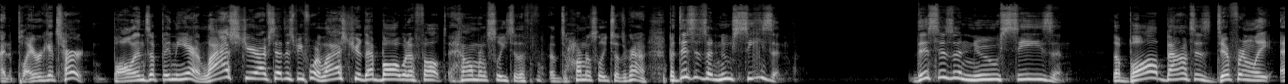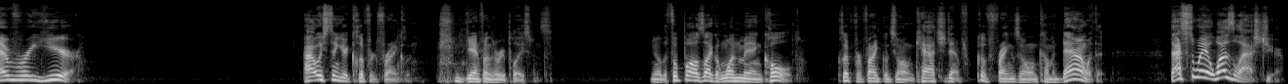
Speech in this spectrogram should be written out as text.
a player gets hurt, ball ends up in the air. Last year, I've said this before. Last year, that ball would have felt harmlessly to the harmlessly to the ground. But this is a new season. This is a new season. The ball bounces differently every year. I always think of Clifford Franklin, again from the replacements. You know, the football is like a one man cold. Clifford Franklin's going to catch it, and Clifford Franklin's going coming down with it. That's the way it was last year.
